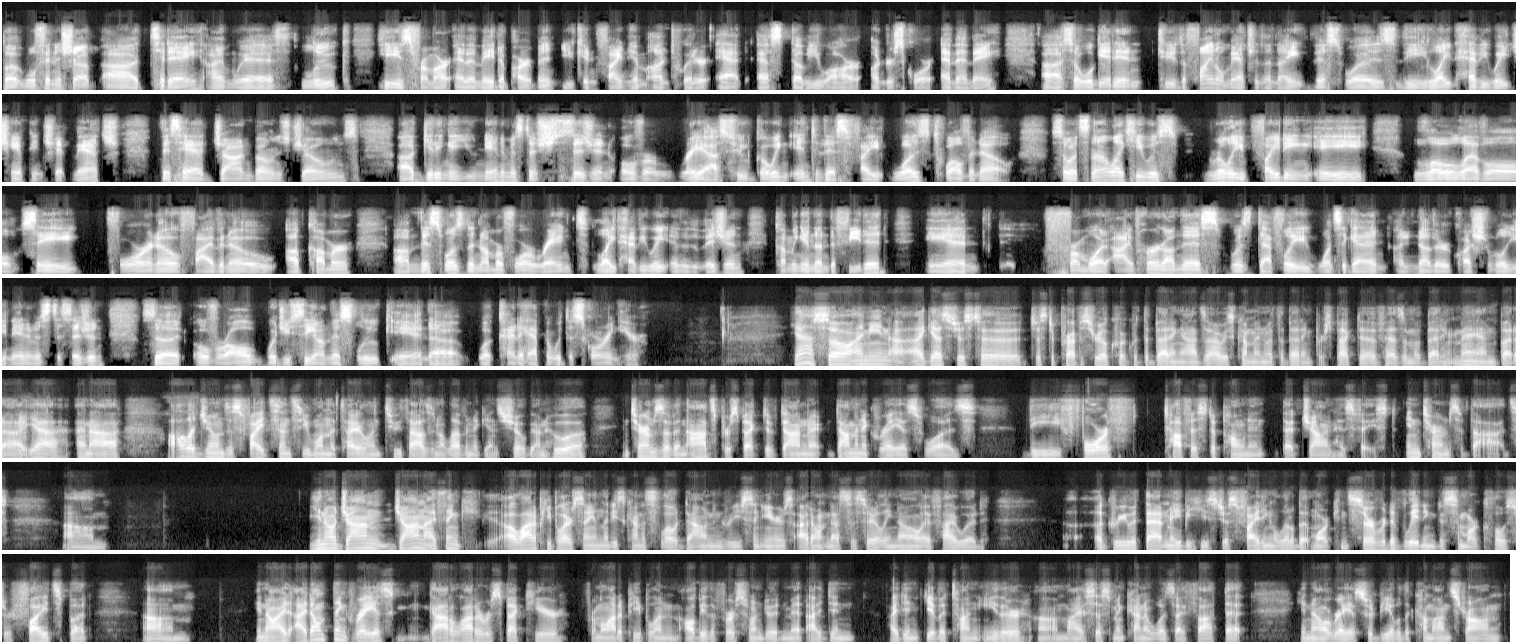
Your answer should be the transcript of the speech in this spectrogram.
But we'll finish up uh, today. I'm with Luke. He's from our MMA department. You can find him on Twitter at SWR underscore MMA. Uh, so we'll get into the final match of the night. This was the light heavyweight championship match. This had John Bones Jones uh, getting a unanimous decision over Reyes, who going into this fight was 12 and 0. So it's not like he was really fighting a low level, say, 4 and 0, 5 and 0 upcomer. Um, this was the number four ranked light heavyweight in the division, coming in undefeated. And from what I've heard on this, was definitely once again another questionable unanimous decision. So overall, what you see on this, Luke, and uh, what kind of happened with the scoring here? Yeah, so I mean, I guess just to just to preface real quick with the betting odds, I always come in with the betting perspective as I'm a betting man. But uh, yeah, and uh, Ala Jones's fight since he won the title in 2011 against Shogun Rua, in terms of an odds perspective, Dominic, Reyes was the fourth toughest opponent that John has faced in terms of the odds. Um, you know, John, John, I think a lot of people are saying that he's kind of slowed down in recent years. I don't necessarily know if I would uh, agree with that. Maybe he's just fighting a little bit more conservative, leading to some more closer fights. But, um, you know, I, I don't think Reyes got a lot of respect here from a lot of people, and I'll be the first one to admit I didn't. I didn't give a ton either. Um, my assessment kind of was I thought that, you know, Reyes would be able to come on strong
